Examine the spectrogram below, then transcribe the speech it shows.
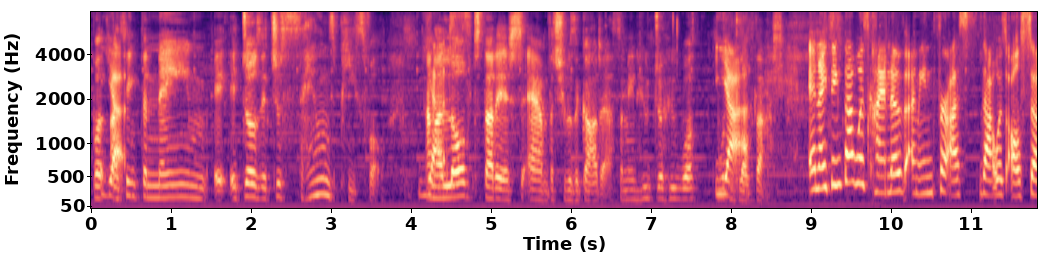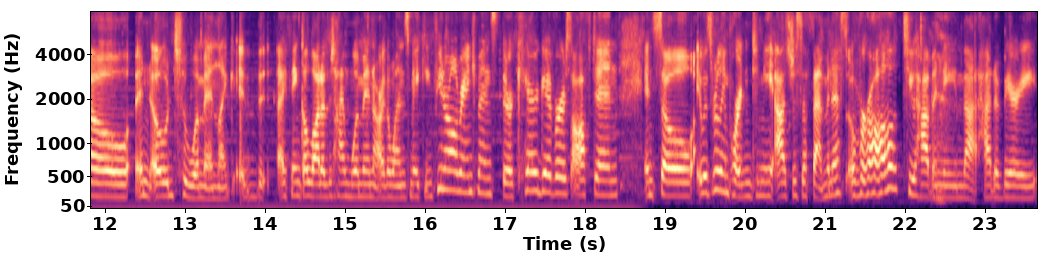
but yeah. I think the name it, it does it just sounds peaceful. And I loved that it um that she was a goddess. I mean, who who what wouldn't Yeah. love that? And I think that was kind of, I mean, for us, that was also an ode to women. Like, it- I think a lot of the time women are the ones making funeral arrangements, they're caregivers often. And so it was really important to me as just a feminist overall to have a name that had a very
